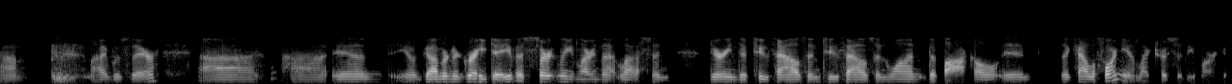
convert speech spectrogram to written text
Um, I was there, uh, uh, and you know Governor Gray Davis certainly learned that lesson during the 2000-2001 debacle in the California electricity market.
